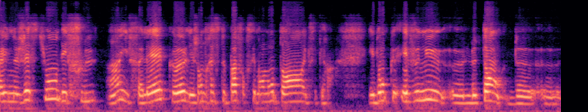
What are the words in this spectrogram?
à une gestion des flux. Hein. Il fallait que les gens ne restent pas forcément longtemps, etc. Et donc est venu euh, le temps de, euh,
